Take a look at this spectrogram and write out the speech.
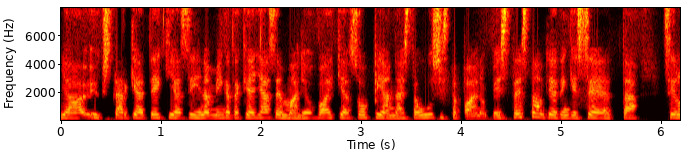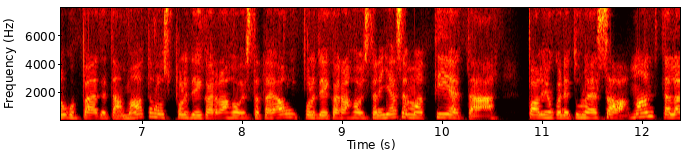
ja yksi tärkeä tekijä siinä, minkä takia jäsenmaiden on vaikea sopia näistä uusista painopisteistä, on tietenkin se, että silloin kun päätetään maatalouspolitiikan rahoista tai aluepolitiikan rahoista, niin jäsenmaat tietää, paljonko ne tulee saamaan tällä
